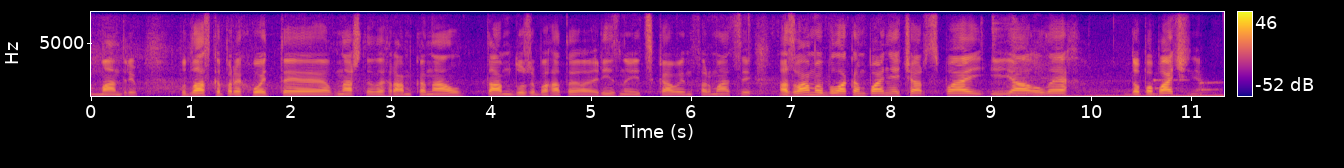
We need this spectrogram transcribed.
мандрів. Будь ласка, переходьте в наш телеграм-канал. Там дуже багато різної цікавої інформації. А з вами була компанія Chartspy і я Олег. До побачення.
